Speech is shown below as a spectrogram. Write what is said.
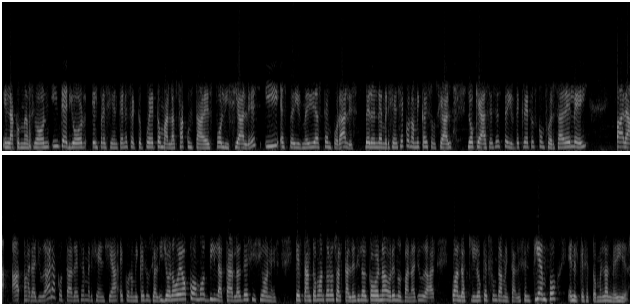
En la conmoción interior, el presidente en efecto puede tomar las facultades policiales y expedir medidas temporales, pero en la emergencia económica y social lo que hace es expedir decretos con fuerza de ley para, para ayudar a acotar esa emergencia económica y social. Y yo no veo cómo dilatar las decisiones que están tomando los alcaldes y los gobernadores nos van a ayudar cuando aquí lo que es fundamental es el tiempo en el que se tomen las medidas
